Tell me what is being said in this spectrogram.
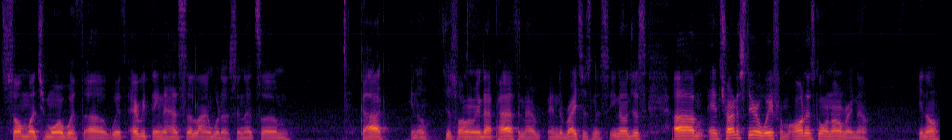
so much more with uh, with everything that has to align with us, and that's um, God. You know, just following that path and that and the righteousness. You know, just um, and trying to steer away from all that's going on right now. You know,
